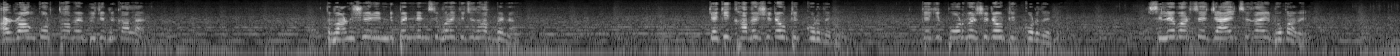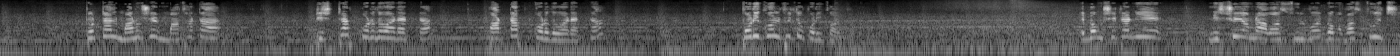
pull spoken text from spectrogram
আর রং করতে হবে বিজেপি কালার তো মানুষের ইন্ডিপেন্ডেন্সি বলে কিছু থাকবে না। কে কি খাবে সেটাও ঠিক করে দেবে। কে কি পড়বে সেটাও ঠিক করে দেবে। সিলেবাসে যা ইচ্ছে তাই ঢোকাবে। টোটাল মানুষের মাথাটা ডিস্টার্ব করে দেওয়ার একটা পাট আপ করে দেওয়ার একটা পরিকল্পিত পরিকল্পনা। এবং সেটা নিয়ে নিশ্চয়ই আমরা আওয়াজ তুলবো এবং আওয়াজ তুলছি।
